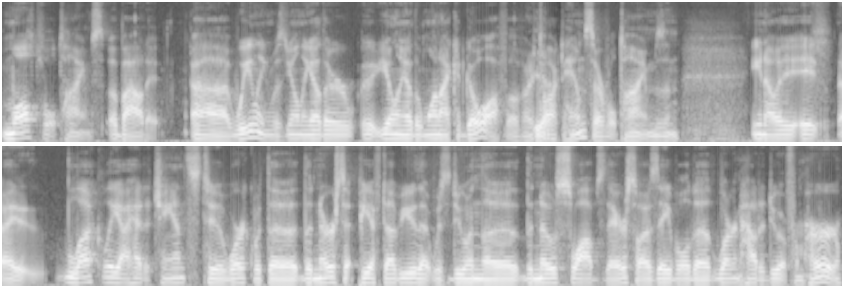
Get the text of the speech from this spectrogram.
multiple times about it. Uh, Wheeling was the only other, the only other one I could go off of. I Yeah. talked to him several times and, you know, it, it, I, luckily I had a chance to work with the, the nurse at PFW that was doing the, the nose swabs there. So I was able to learn how to do it from her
